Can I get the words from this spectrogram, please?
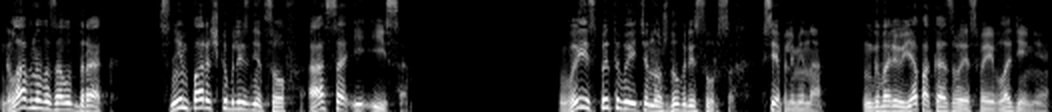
Главного зовут Драк. С ним парочка близнецов, Аса и Иса. Вы испытываете нужду в ресурсах, все племена. Говорю я, показывая свои владения.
